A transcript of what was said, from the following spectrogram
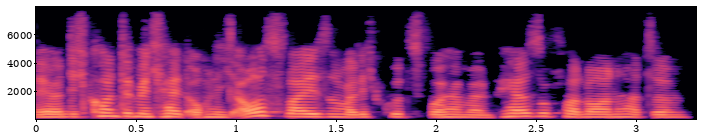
Äh, und ich konnte mich halt auch nicht ausweisen, weil ich kurz vorher mein Perso verloren hatte.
